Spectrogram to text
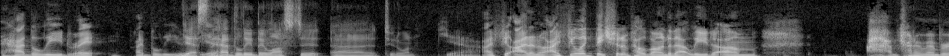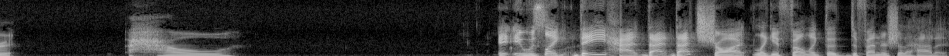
had the lead, right? I believe. yes yeah. they had the lead they lost it uh, 2 to 1 Yeah, I feel. I don't know. I feel like they should have held on to that lead. Um, I'm trying to remember how. it, it was like they had that that shot like it felt like the defender should have had it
